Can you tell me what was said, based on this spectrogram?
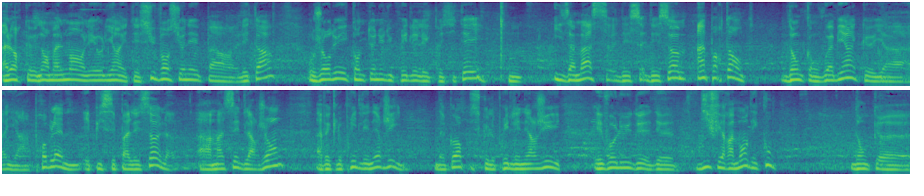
Alors que normalement l'éolien était subventionné par l'État, aujourd'hui, compte tenu du prix de l'électricité, hmm. ils amassent des, sommes importantes. Donc on voit bien qu'il y, a un problème. Et puis c'est pas les seuls à amasser de l'argent avec le prix de l'énergie. D'accord? Puisque le prix de l'énergie évolue différemment des coûts. Donc, euh,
